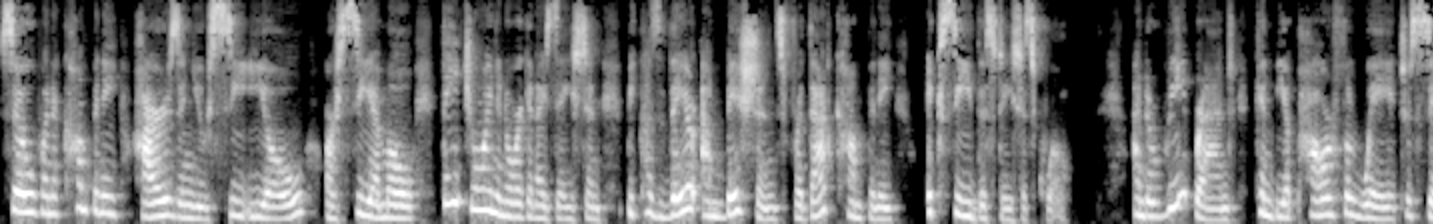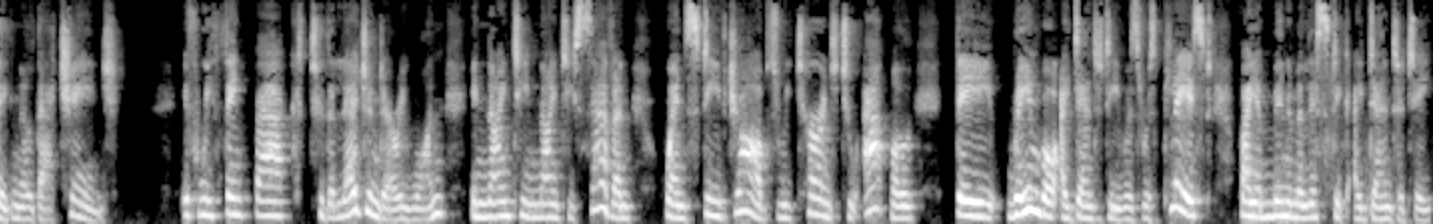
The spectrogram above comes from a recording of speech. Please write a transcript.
So when a company hires a new CEO or CMO, they join an organization because their ambitions for that company exceed the status quo. And a rebrand can be a powerful way to signal that change. If we think back to the legendary one in 1997, when Steve Jobs returned to Apple, the rainbow identity was replaced by a minimalistic identity.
